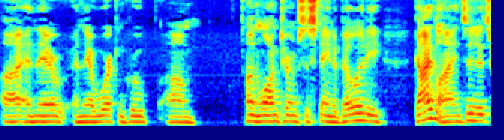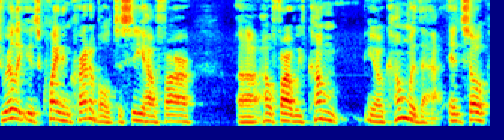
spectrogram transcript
uh, and their and their working group um, on long term sustainability guidelines, and it's really it's quite incredible to see how far uh, how far we've come you know come with that, and so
